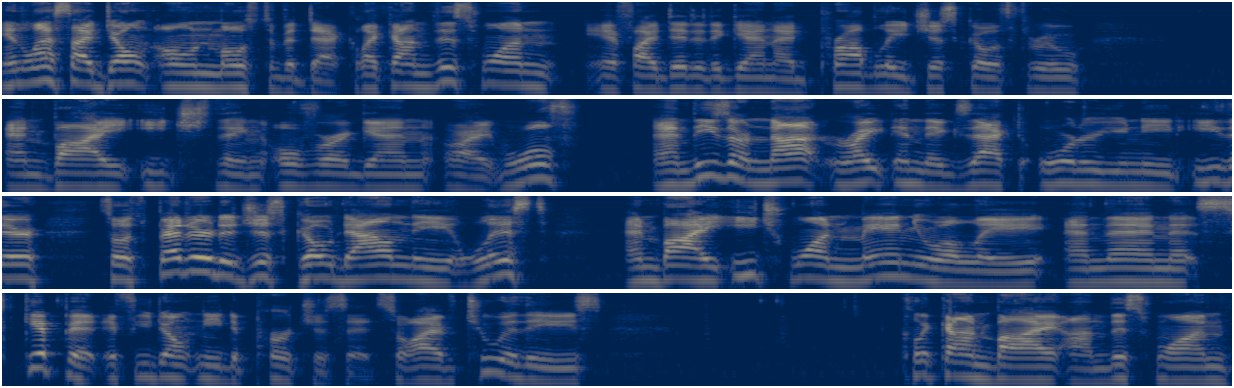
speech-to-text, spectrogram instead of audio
unless I don't own most of a deck. Like on this one, if I did it again, I'd probably just go through and buy each thing over again. All right, Wolf. And these are not right in the exact order you need either. So it's better to just go down the list and buy each one manually and then skip it if you don't need to purchase it. So I have two of these. Click on buy on this one.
